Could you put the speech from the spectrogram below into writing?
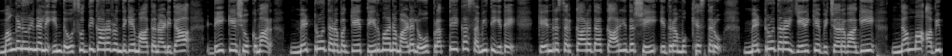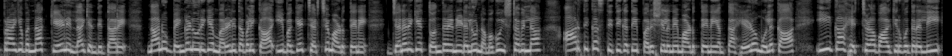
ಮಂಗಳೂರಿನಲ್ಲಿ ಇಂದು ಸುದ್ದಿಗಾರರೊಂದಿಗೆ ಮಾತನಾಡಿದ ಡಿಕೆ ಶಿವಕುಮಾರ್, ಮೆಟ್ರೋ ದರ ಬಗ್ಗೆ ತೀರ್ಮಾನ ಮಾಡಲು ಪ್ರತ್ಯೇಕ ಸಮಿತಿ ಇದೆ. ಕೇಂದ್ರ ಸರ್ಕಾರದ ಕಾರ್ಯದರ್ಶಿ ಇದರ ಮುಖ್ಯಸ್ಥರು, ಮೆಟ್ರೋ ದರ ಏರಿಕೆ ವಿಚಾರವಾಗಿ ನಮ್ಮ ಅಭಿಪ್ರಾಯವನ್ನ ಕೇಳಿಲ್ಲ ಎಂದಿದ್ದಾರೆ. ನಾನು ಬೆಂಗಳೂರಿಗೆ ಮರಳಿದ ಬಳಿಕ ಈ ಬಗ್ಗೆ ಚರ್ಚೆ ಮಾಡುತ್ತೇನೆ. ಜನರಿಗೆ ತೊಂದರೆ ನೀಡಲು ನಮಗೂ ಇಷ್ಟವಿಲ್ಲ. ಆರ್ಥಿಕ ಸ್ಥಿತಿಗತಿ ಪರಿಶೀಲನೆ ಮಾಡುತ್ತೇನೆ ಅಂತ ಹೇಳೋ ಮೂಲಕ ಈಗ ಹೆಚ್ಚಳವಾಗಿರುವುದರಲ್ಲಿ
